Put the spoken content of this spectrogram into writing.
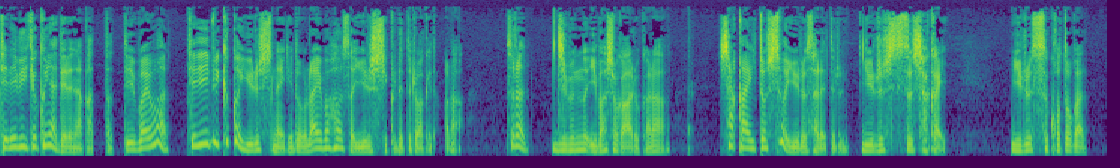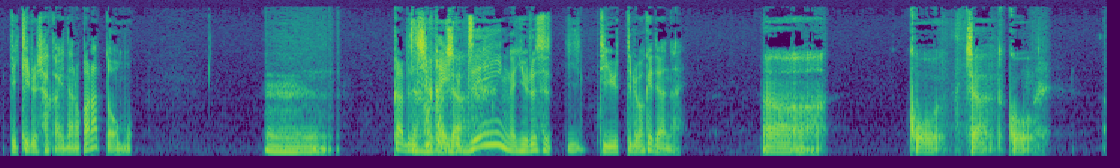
テレビ局には出れなかったっていう場合は、テレビ局は許してないけど、ライブハウスは許してくれてるわけだから、それは自分の居場所があるから、社会としては許されてる。許す社会。許すことができる社会なのかなと思う。うん。だから別に社会全員が許すって言ってるわけではない。ああ、こう、じゃあ、こう、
